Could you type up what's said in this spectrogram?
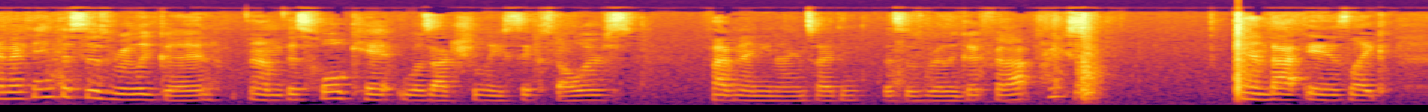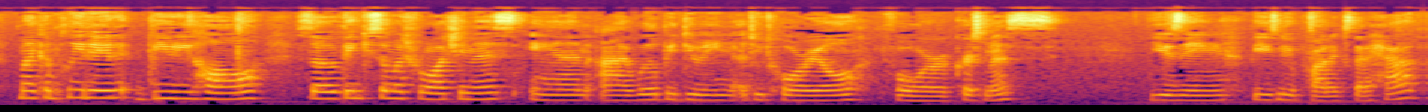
And I think this is really good. Um, this whole kit was actually $6, $5.99, so I think this is really good for that price. And that is like my completed beauty haul. So thank you so much for watching this, and I will be doing a tutorial for Christmas using these new products that I have.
